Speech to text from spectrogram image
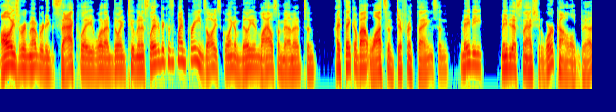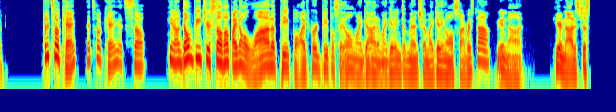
always remembered exactly what I'm doing two minutes later because my brain's always going a million miles a minute. And I think about lots of different things. And maybe, maybe that's something I should work on a little bit. But it's okay. It's okay. It's so, you know, don't beat yourself up. I know a lot of people, I've heard people say, Oh my God, am I getting dementia? Am I getting Alzheimer's? No, you're not. You're not. It's just,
